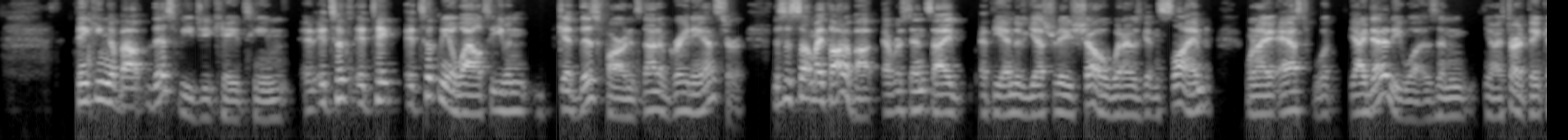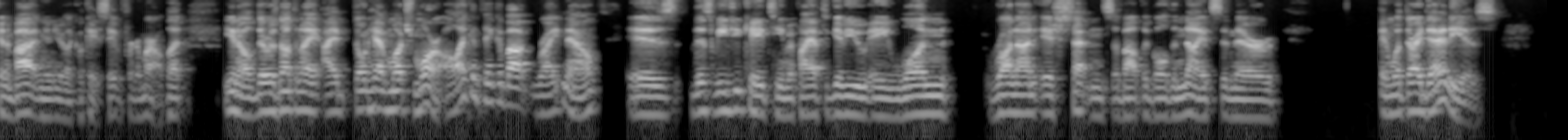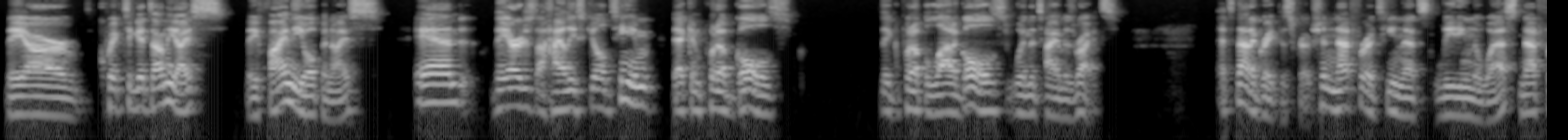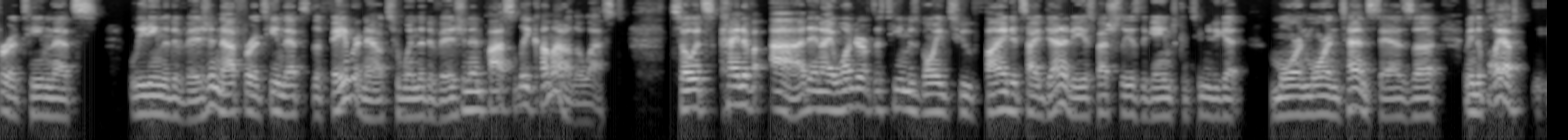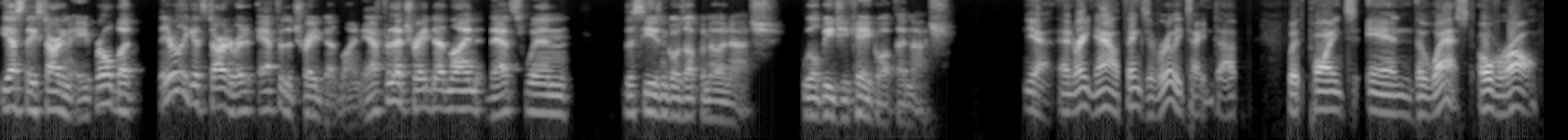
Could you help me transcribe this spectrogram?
Thinking about this VGK team, it, it took it take it took me a while to even get this far, and it's not a great answer. This is something I thought about ever since I at the end of yesterday's show when I was getting slimed when I asked what the identity was, and you know, I started thinking about it, and you're like, okay, save it for tomorrow. But you know, there was nothing. I I don't have much more. All I can think about right now is this VGK team. If I have to give you a one run-on ish sentence about the Golden Knights and their and what their identity is, they are quick to get down the ice. They find the open ice, and they are just a highly skilled team that can put up goals. They can put up a lot of goals when the time is right that's not a great description. Not for a team that's leading the West, not for a team that's leading the division, not for a team that's the favorite now to win the division and possibly come out of the West. So it's kind of odd. And I wonder if this team is going to find its identity, especially as the games continue to get more and more intense. As uh, I mean, the playoffs, yes, they start in April, but they really get started right after the trade deadline. After that trade deadline, that's when the season goes up another notch. Will VGK go up that notch? Yeah, and right now things have really tightened up with points in the West overall.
